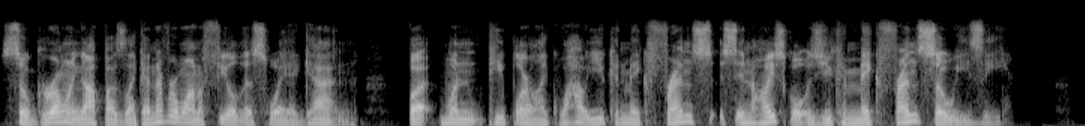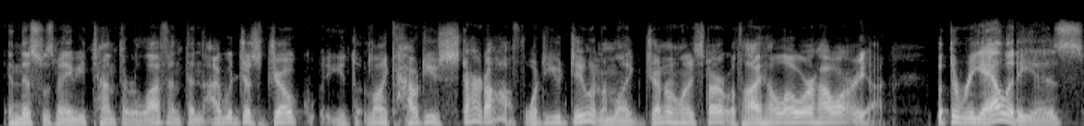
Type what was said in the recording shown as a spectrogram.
So growing up, I was like, I never want to feel this way again. But when people are like, wow, you can make friends in high school, is you can make friends so easy. And this was maybe 10th or 11th. And I would just joke, like, how do you start off? What do you do? And I'm like, generally start with hi, hello, or how are you? But the reality is,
